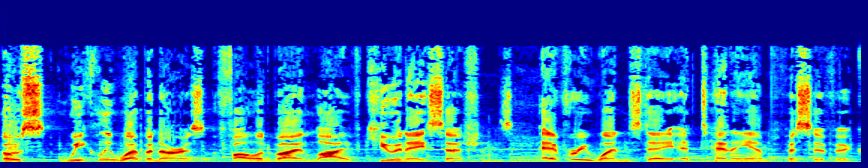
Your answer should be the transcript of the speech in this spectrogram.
hosts weekly webinars followed by live Q&A sessions every Wednesday at 10 a.m. Pacific,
